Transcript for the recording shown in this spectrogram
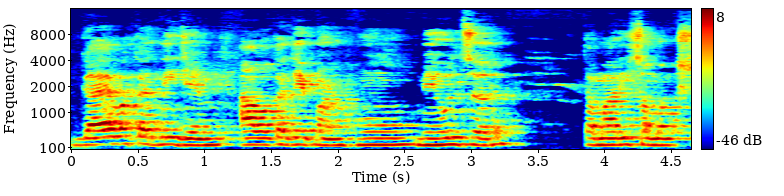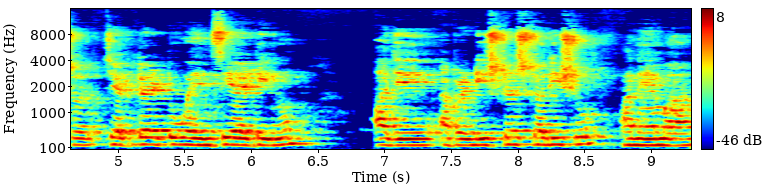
ગયા વખતની જેમ આ વખતે પણ હું મેહુલ સર તમારી સમક્ષ ચેપ્ટર ટુ એનસીઆરટીનું આજે આપણે ડિસ્કસ કરીશું અને એમાં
